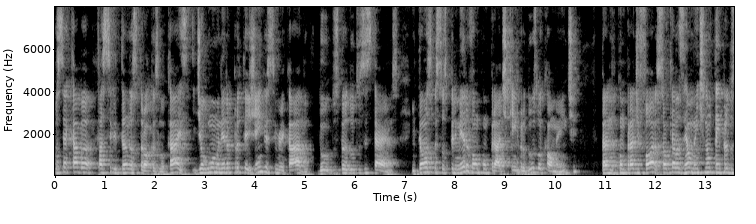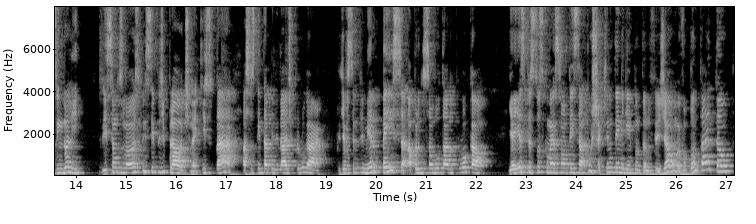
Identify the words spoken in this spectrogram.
Você acaba facilitando as trocas locais e, de alguma maneira, protegendo esse mercado do, dos produtos externos. Então, as pessoas primeiro vão comprar de quem produz localmente, para comprar de fora só o que elas realmente não têm produzindo ali. Isso é um dos maiores princípios de Prout, né? que isso dá a sustentabilidade para o lugar. Porque você primeiro pensa a produção voltada para o local. E aí as pessoas começam a pensar: puxa, aqui não tem ninguém plantando feijão, eu vou plantar então,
